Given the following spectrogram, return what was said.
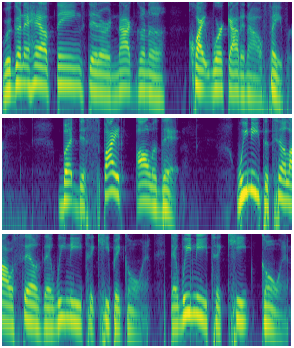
We're going to have things that are not going to quite work out in our favor. But despite all of that, we need to tell ourselves that we need to keep it going, that we need to keep going.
